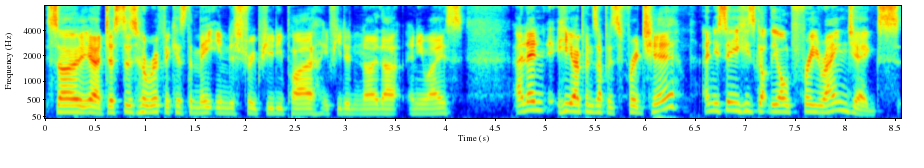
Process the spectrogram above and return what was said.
So yeah, just as horrific as the meat industry, PewDiePie. If you didn't know that, anyways. And then he opens up his fridge here, and you see he's got the old free range eggs.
